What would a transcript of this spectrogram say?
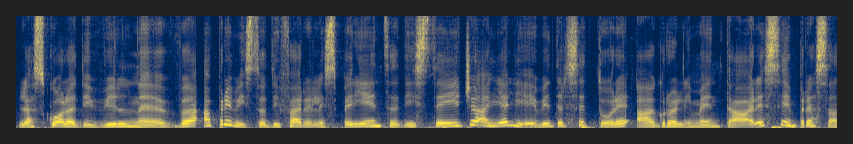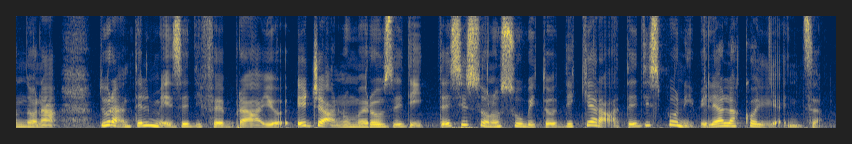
la scuola di Villeneuve ha previsto di fare l'esperienza di stage agli allievi del settore agroalimentare sempre a San Donà durante il mese di febbraio e già numerose ditte si sono subito dichiarate disponibili all'accoglienza.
